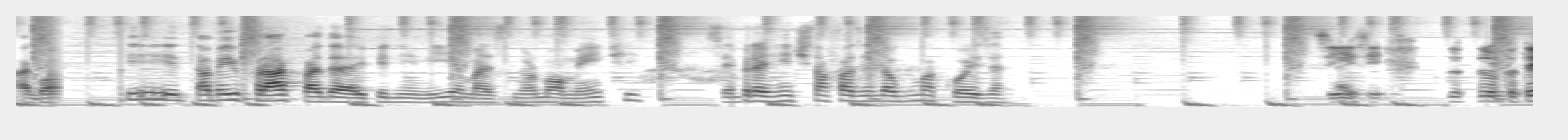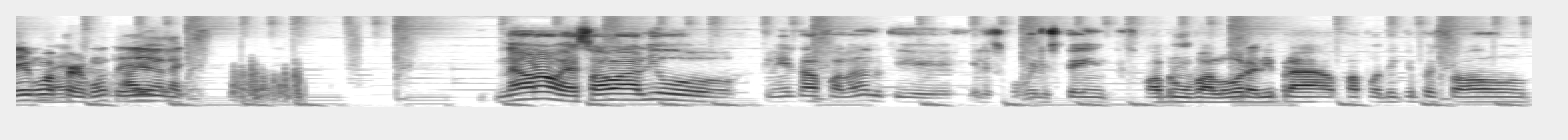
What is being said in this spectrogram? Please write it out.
Agora que tá meio fraco para da epidemia, mas normalmente sempre a gente tá fazendo alguma coisa. Sim, sim. Tu, tu, tu tem alguma né? pergunta aí, aí, Alex? Não, não, é só ali o. Que nem ele tava falando, que eles, eles têm, cobram um valor ali para poder que o pessoal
